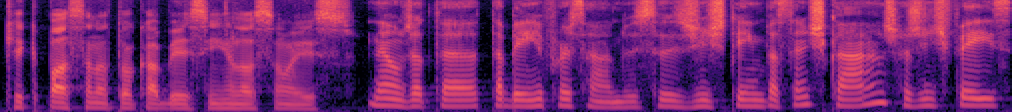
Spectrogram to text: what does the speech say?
O que, que passa na tua cabeça em relação a isso? Não, já tá, tá bem reforçado. Isso, a gente tem bastante caixa. A gente fez,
